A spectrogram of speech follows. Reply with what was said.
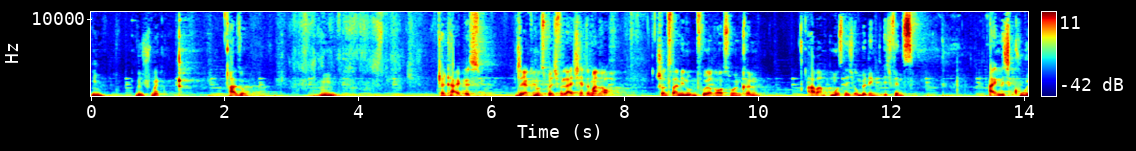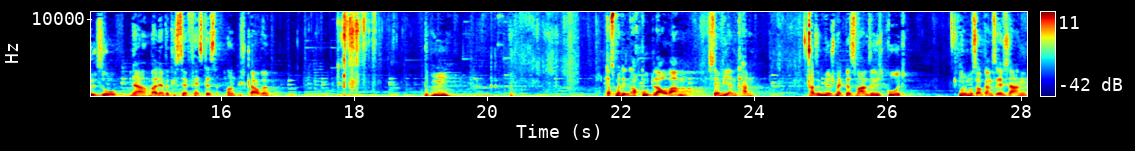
mh, wie schmeckt. Also mh, der Teig ist sehr knusprig. Vielleicht hätte man auch schon zwei Minuten früher rausholen können. Aber muss nicht unbedingt. Ich finde es eigentlich cool so, ja, weil er wirklich sehr fest ist und ich glaube, mh, hm, dass man den auch gut lauwarm servieren kann. Also mir schmeckt das wahnsinnig gut und ich muss auch ganz ehrlich sagen,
